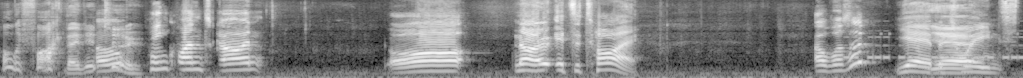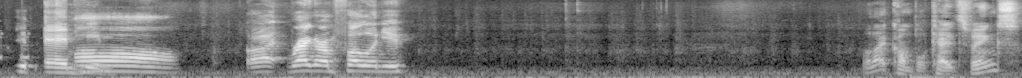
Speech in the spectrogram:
Holy fuck, they did Oh, too. pink one's going. oh no, it's a tie. Oh, was it? Yeah, Yeah. between Skip and him. Oh. All right, Ranga, I'm following you. Well, that complicates things.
